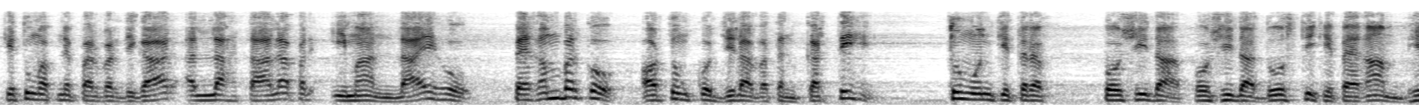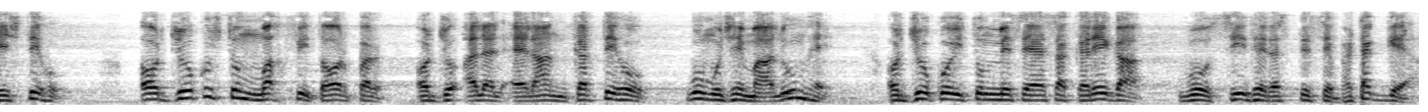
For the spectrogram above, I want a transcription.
کہ تم اپنے پروردگار اللہ تعالیٰ پر ایمان لائے ہو، پیغمبر کو اور تم کو جلا وطن کرتے ہیں۔ تم ان کی طرف پوشیدہ پوشیدہ دوستی کے پیغام بھیجتے ہو۔ اور جو کچھ تم مخفی طور پر اور جو علل اعلان کرتے ہو، وہ مجھے معلوم ہے۔ اور جو کوئی تم میں سے ایسا کرے گا، وہ سیدھے رستے سے بھٹک گیا۔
